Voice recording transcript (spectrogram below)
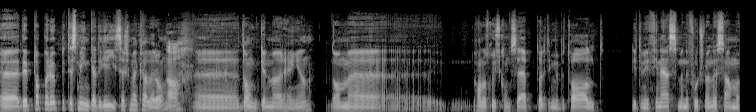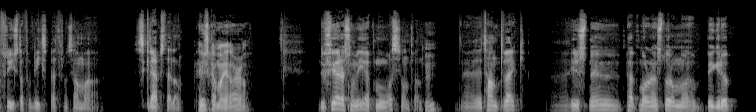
Eh, det ploppar upp lite sminkade grisar som jag kallar dem. Ja. Eh, donken med örhängen. De eh, har något schysst koncept, tar lite mer betalt, lite mer finess. Men det är fortfarande samma frysta fabriksspett från samma skräpställen. Hur ska man göra då? Du får göra som vi gör på Moas i sånt fall. Mm. Det är ett hantverk. Just nu här på morgonen står de och bygger upp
